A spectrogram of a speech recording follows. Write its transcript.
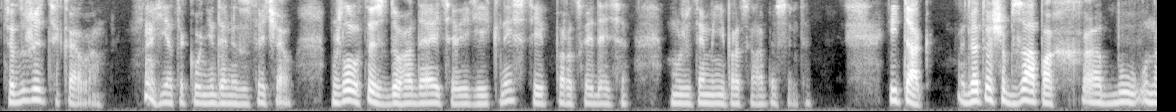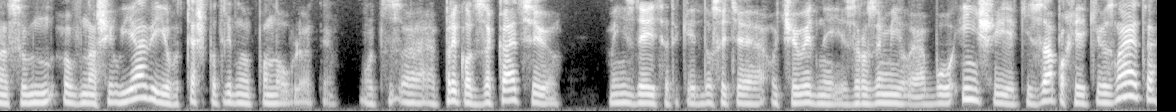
Це дуже цікаво. Я такого ніде не зустрічав. Можливо, хтось здогадається, в якій книжці про це йдеться. Можете мені про це написати. І так, для того, щоб запах е, був у нас в, в нашій уяві, його теж потрібно поновлювати. От е, приклад з акацією, мені здається, такий досить е, очевидний і зрозумілий, або інші якісь запахи, які ви знаєте,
